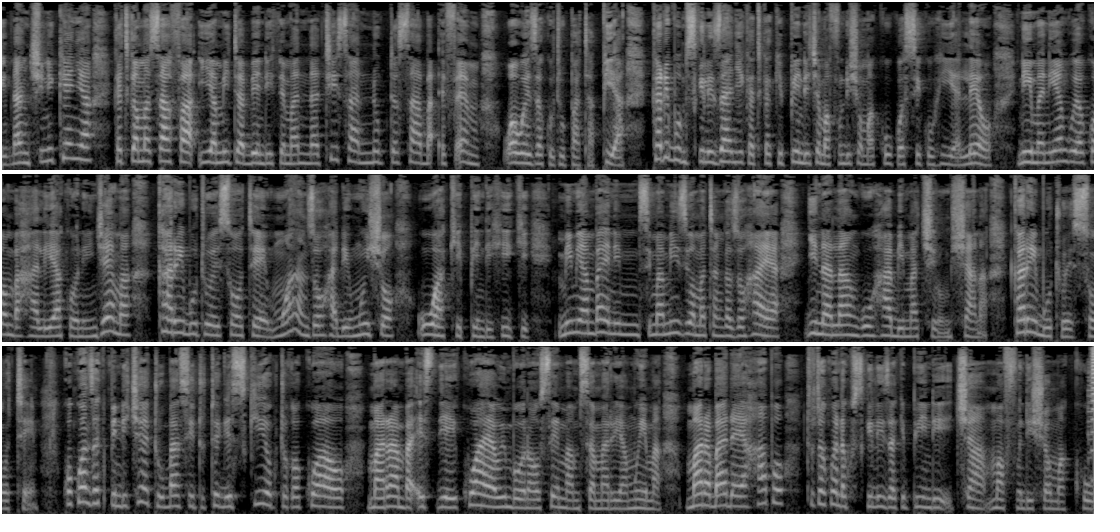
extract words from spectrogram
na nchini kenya katika masafa ya mita bendi 89.7 fm waweza kutupata pia. Karibu msikilizaji katika kipindi cha mafundisho makuu kwa siku hii ya leo. Ni imani yangu ya kwamba hali yako ni njema. Karibu tuwe sote mwanzo hadi mwisho wa kipindi hiki. Mimi ambaye ni msimamizi wa matangazo haya jina langu habi machilu mshana. Karibu tuwe sote. Kwa kwanza kipindi chetu basi tutege sikio kutoka kwao maramba sda kwaya wimbo unaosema msamaria mwema. Mara baada ya hapo tutakwenda kusikiliza kipindi cha mafundisho makuu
